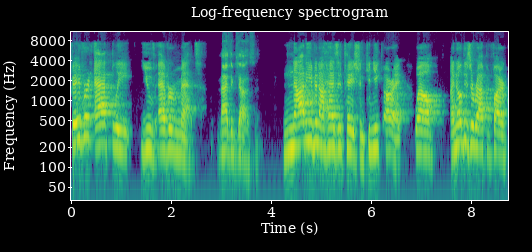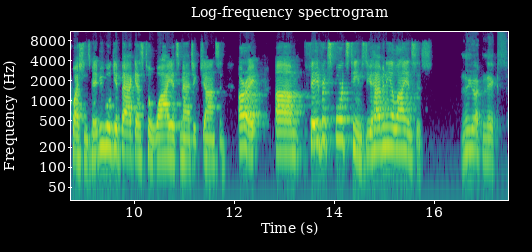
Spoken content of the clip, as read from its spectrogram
Favorite athlete you've ever met? Magic Johnson. Not even a hesitation. Can you? All right. Well, I know these are rapid fire questions. Maybe we'll get back as to why it's Magic Johnson. All right. Um, favorite sports teams? Do you have any alliances? New York Knicks.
